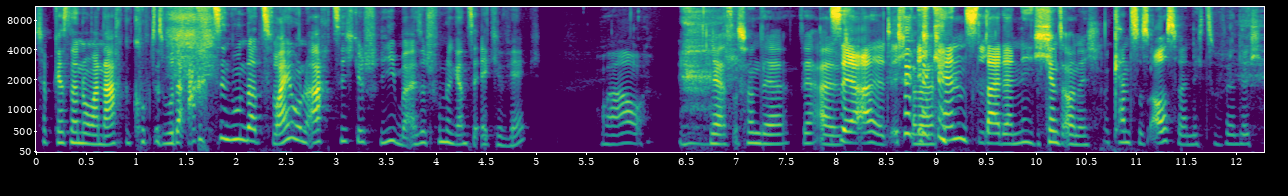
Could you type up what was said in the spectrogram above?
Ich habe gestern nochmal nachgeguckt, es wurde 1882 geschrieben, also schon eine ganze Ecke weg. Wow. Ja, es ist schon sehr, sehr alt. Sehr alt. Ich, ich kenne es leider nicht. Ich kenne es auch nicht. Kannst du es auswendig zufällig?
